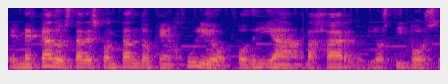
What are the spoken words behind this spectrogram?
el mercado está descontando que en julio podría bajar los tipos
